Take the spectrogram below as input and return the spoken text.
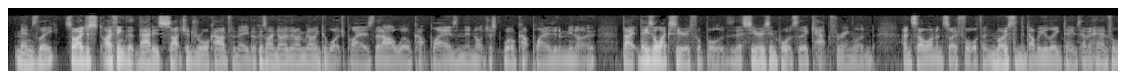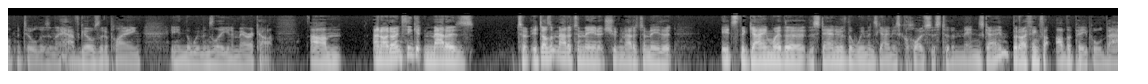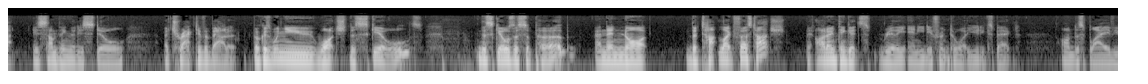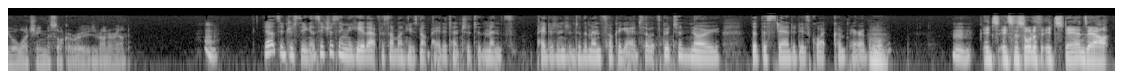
men's league. So I just I think that that is such a draw card for me because I know that I'm going to watch players that are World Cup players and they're not just World Cup players in a minnow. They, these are like serious footballers. They're serious imports that are capped for England and so on and so forth. And most of the W League teams have a handful of Matildas and they have girls that are playing in the women's league in America. Um, and I don't think it matters to it doesn't matter to me and it shouldn't matter to me that it's the game where the, the standard of the women's game is closest to the men's game. But I think for other people that is something that is still attractive about it. Because when you watch the skills, the skills are superb and they're not the tu- like first touch. I don't think it's really any different to what you'd expect on display if you were watching the Socceroos run around. Hmm. Yeah, that's interesting. It's interesting to hear that for someone who's not paid attention to the men's paid attention to the men's soccer game. So it's good to know that the standard is quite comparable. Mm. Mm. It's it's the sort of it stands out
